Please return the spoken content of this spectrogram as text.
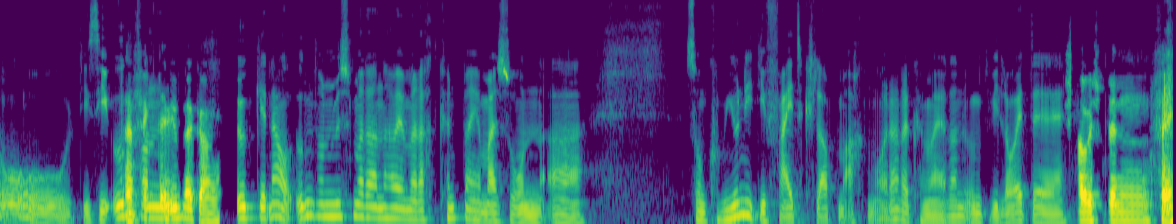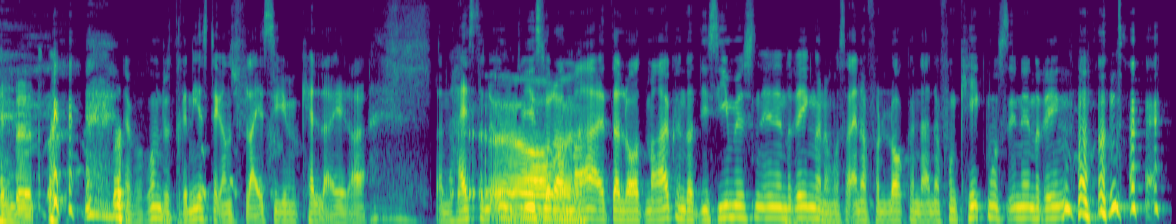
So, die sie Perfekter irgendwann, Übergang. ir- genau, irgendwann müssen wir dann, habe ich mir gedacht, könnte man ja mal so ein, äh, so ein Community Fight Club machen, oder? Da können wir ja dann irgendwie Leute. Ich glaube, ich bin verhindert. Ja, warum? Du trainierst ja ganz fleißig im Keller, ey, da. Dann heißt dann irgendwie so, der, Ma der Lord Mark und der DC müssen in den Ring und dann muss einer von Lock und einer von Kek muss in den Ring.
